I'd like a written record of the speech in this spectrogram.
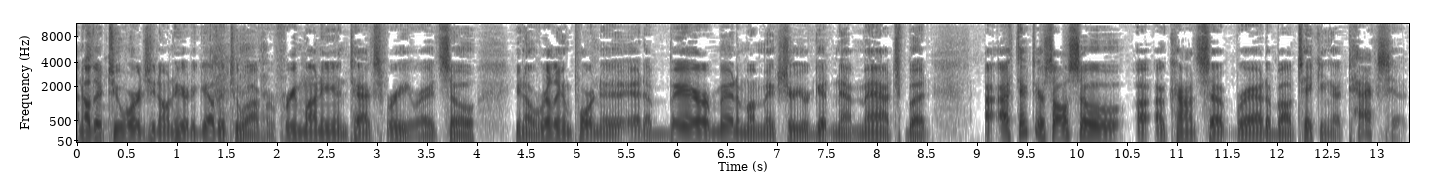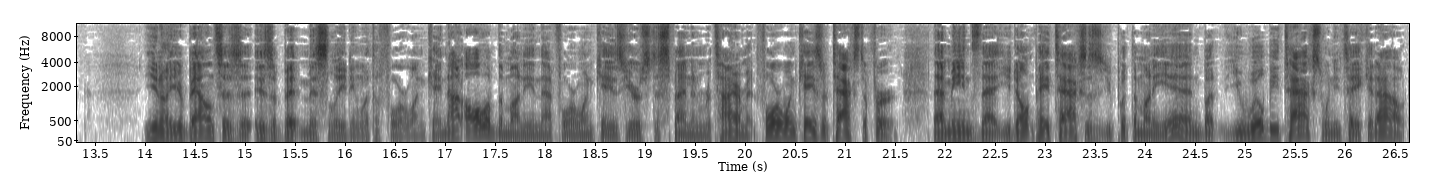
Another two words you don't hear together too often free money and tax free, right? So, you know, really important to, at a bare minimum, make sure you're getting that match. But I, I think there's also a, a concept, Brad, about taking a tax hit. You know, your balance is a, is a bit misleading with a 401k. Not all of the money in that 401k is yours to spend in retirement. 401ks are tax deferred. That means that you don't pay taxes as you put the money in, but you will be taxed when you take it out.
